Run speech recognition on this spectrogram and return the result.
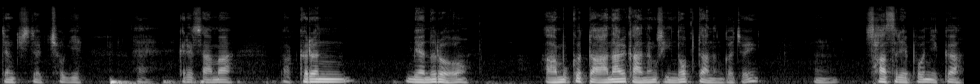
정치적 촉이. 예. 그래서 아마 그런 면으로 아무것도 안 할 가능성이 높다는 거죠. 음. 사설에 보니까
